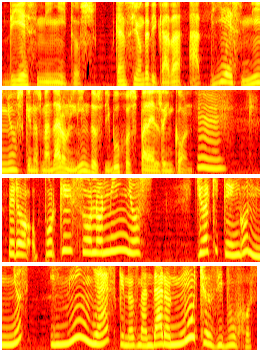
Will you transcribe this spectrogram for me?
Diez Niñitos, canción dedicada a diez niños que nos mandaron lindos dibujos para el rincón. Mm, Pero, ¿por qué solo niños? Yo aquí tengo niños y niñas que nos mandaron muchos dibujos.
